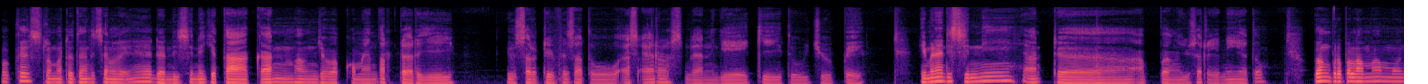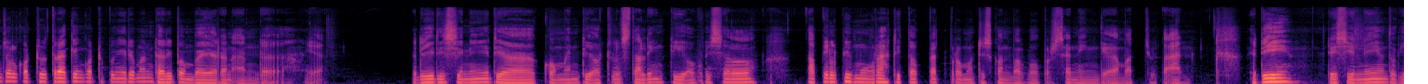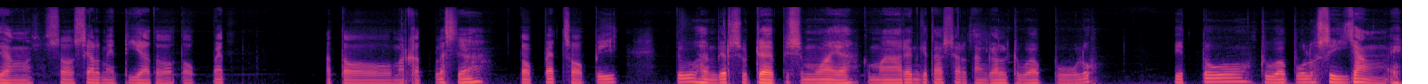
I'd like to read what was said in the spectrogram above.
Oke, selamat datang di channel ini dan di sini kita akan menjawab komentar dari user DV1SR9YG7P. Di mana di sini ada abang user ini yaitu, Bang berapa lama muncul kode tracking kode pengiriman dari pembayaran Anda ya. Jadi di sini dia komen di order styling di official tapi lebih murah di Topet promo diskon 40% hingga 4 jutaan. Jadi di sini untuk yang sosial media atau Topet atau marketplace ya Topet Shopee itu hampir sudah habis semua ya. Kemarin kita share tanggal 20 itu 20 siang eh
